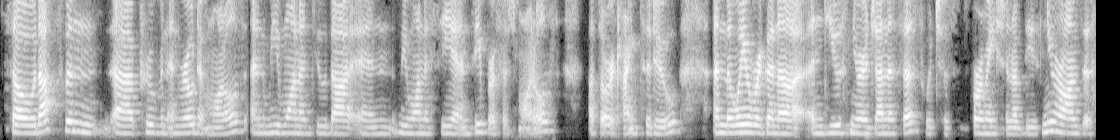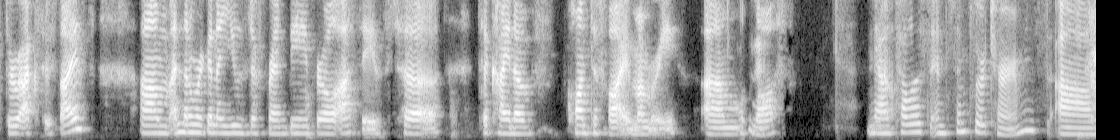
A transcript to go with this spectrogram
So that's been uh, proven in rodent models, and we want to do that, and we want to see it in zebrafish models. That's what we're trying to do. And the way we're going to induce neurogenesis, which is formation of these neurons, is through exercise. Um, and then we're going to use different behavioral assays to to kind of quantify memory um, okay. loss. Now, yeah. tell us in simpler terms, um,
